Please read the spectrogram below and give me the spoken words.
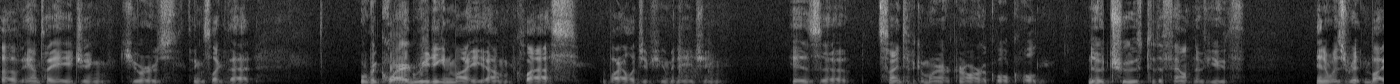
of anti-aging cures, things like that. Required reading in my um, class, the biology of human aging, is a Scientific American article called "No Truth to the Fountain of Youth." and it was written by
